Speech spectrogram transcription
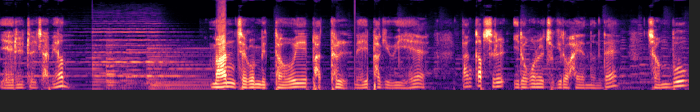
예를 들자면 만 제곱미터의 밭을 매입하기 위해 땅값을 1억 원을 주기로 하였는데 전부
